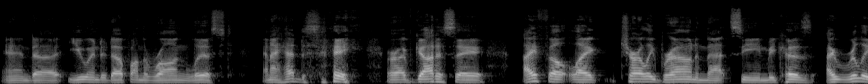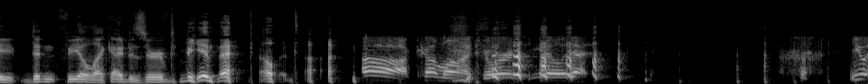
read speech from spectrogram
and uh, you ended up on the wrong list." And I had to say, or I've got to say, I felt like Charlie Brown in that scene because I really didn't feel like I deserved to be in that peloton. Oh, come on, George. you know that you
